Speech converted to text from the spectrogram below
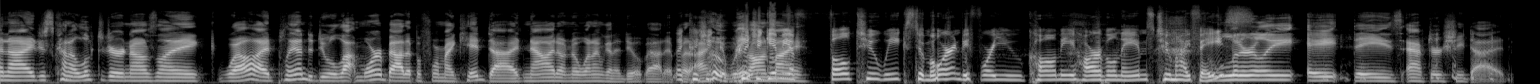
And I just kind of looked at her and I was like, "Well, I'd planned to do a lot more about it before my kid died. Now I don't know what I'm going to do about it." like but could I, you it was could you give my, me a full two weeks to mourn before you call me horrible names to my face literally eight days after she died.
